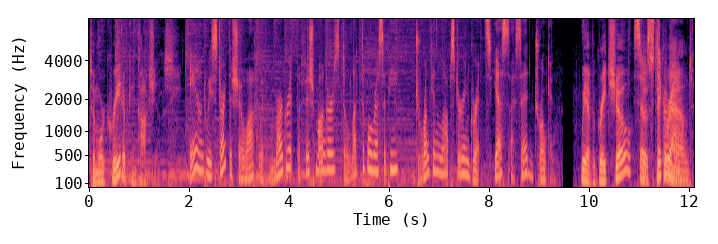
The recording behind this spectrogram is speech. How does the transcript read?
to more creative concoctions. And we start the show off with Margaret the Fishmonger's delectable recipe, drunken lobster and grits. Yes, I said drunken. We have a great show, So stick around.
